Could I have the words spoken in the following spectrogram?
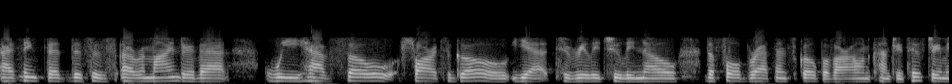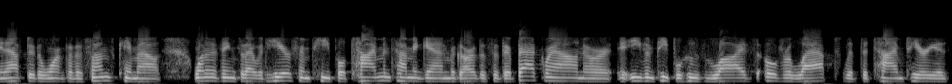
I think that this is a reminder that we have so far to go yet to really truly know the full breadth and scope of our own country's history. I mean, after The Warmth of the Suns came out, one of the things that I would hear from people time and time again, regardless of their background or even people whose lives overlapped with the time period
